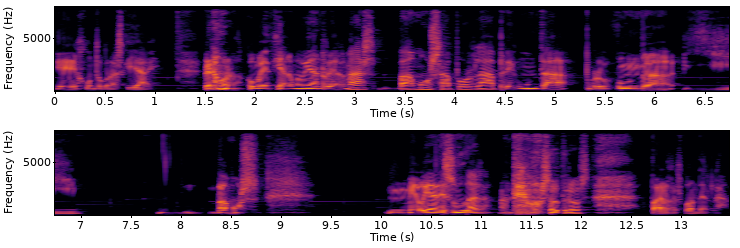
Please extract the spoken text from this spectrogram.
eh, junto con las que ya hay. Pero bueno, como decía, no me voy a enrollar más, vamos a por la pregunta profunda y vamos, me voy a desnudar ante vosotros para responderla.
